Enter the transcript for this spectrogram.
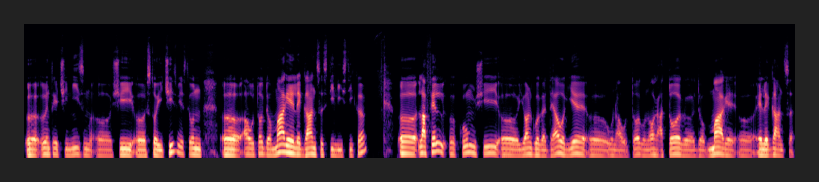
uh, între cinism uh, și uh, stoicism. Este un uh, autor de o mare eleganță stilistică, Uh, la fel uh, cum și uh, Ioan Gură de Aur e un autor, un orator de o mare eleganță.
